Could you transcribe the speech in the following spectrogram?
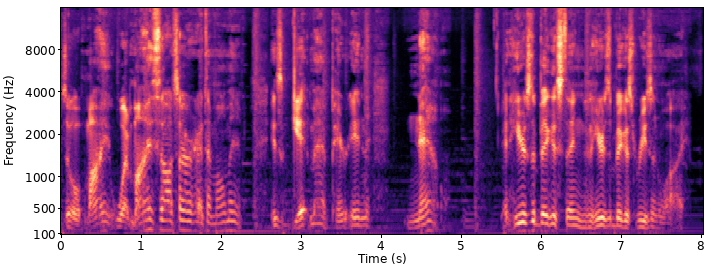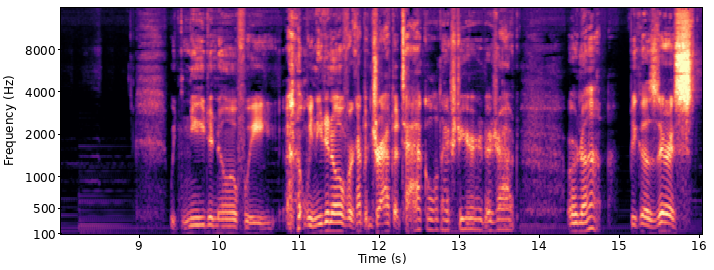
So my what my thoughts are at the moment is get Matt Peart in now. And here's the biggest thing, and here's the biggest reason why. We need to know if we we need to know if we're going to draft a tackle next year to draft or not because there is,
